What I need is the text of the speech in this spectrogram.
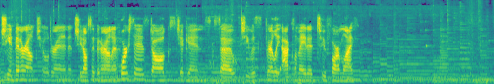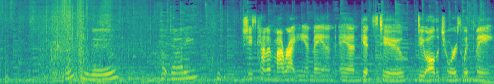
She had been around children and she'd also been around horses, dogs, chickens, so she was fairly acclimated to farm life. Thank you, Moo. Help Daddy. She's kind of my right hand man and gets to do all the chores with me.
